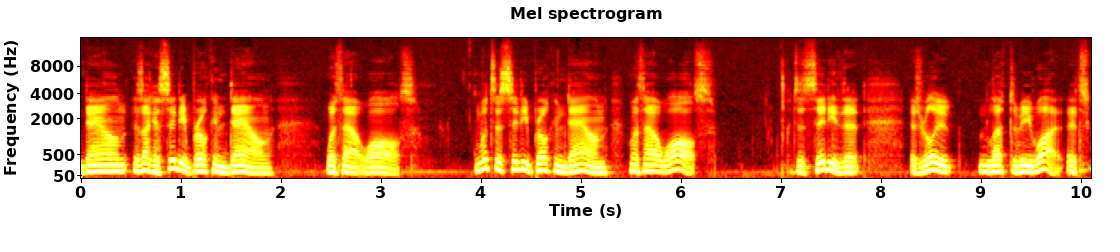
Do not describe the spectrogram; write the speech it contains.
down it's like a city broken down without walls. What's a city broken down without walls? It's a city that is really left to be what? It's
